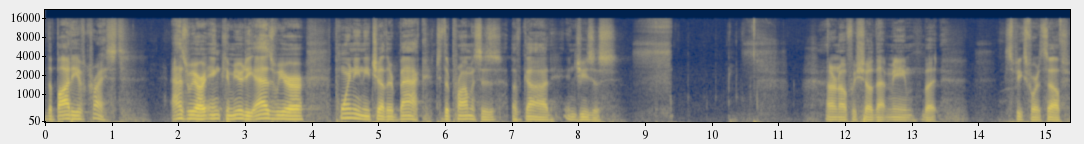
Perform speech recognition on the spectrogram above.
the body of Christ, as we are in community, as we are pointing each other back to the promises of God in Jesus. I don't know if we showed that meme, but it speaks for itself.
